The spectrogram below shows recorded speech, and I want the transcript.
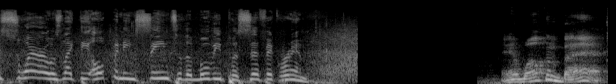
I swear it was like the opening scene to the movie Pacific Rim. And welcome back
